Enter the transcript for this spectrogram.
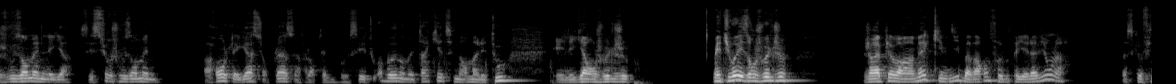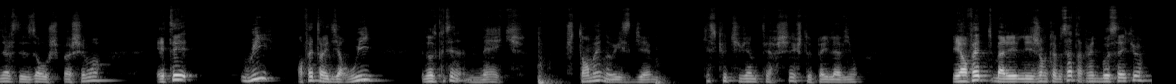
je vous emmène, les gars. C'est sûr, je vous emmène. Par contre, les gars, sur place, il va falloir peut-être bosser et tout. Ah bah non, mais t'inquiète, c'est normal et tout. Et les gars ont joué le jeu. Mais tu vois, ils ont joué le jeu. J'aurais pu avoir un mec qui me dit, bah par contre, faut me payer l'avion là. Parce qu'au final, c'est des heures où je suis pas chez moi. Et t'es, oui, en fait, on va dire oui. Et de l'autre côté, mec, je t'emmène au X-Game. Qu'est-ce que tu viens me faire chier Je te paye l'avion? Et en fait, bah, les, gens comme ça, t'as permis de bosser avec eux.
